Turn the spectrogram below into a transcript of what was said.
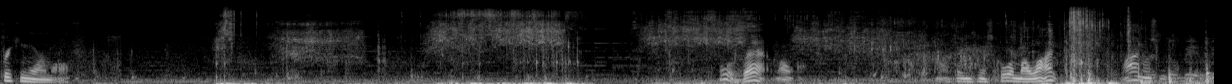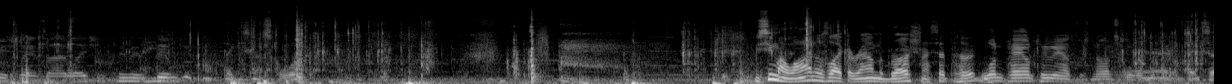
freaking worm off. What was that? Oh. I think he's gonna score. My line, line was. It's gonna be a fish land violation. Minutes penalty. I don't think he's gonna score. You see, my line was like around the brush, and I set the hook. One pound, two ounces, non-scoreable. Yeah, I don't think so.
